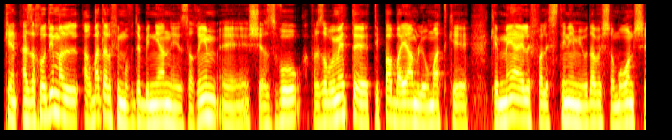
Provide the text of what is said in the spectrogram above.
כן, אז אנחנו יודעים על 4,000 עובדי בניין זרים אה, שעזבו, אבל זו באמת אה, טיפה בים לעומת כ-100 אלף פלסטינים מיהודה ושומרון, ש,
